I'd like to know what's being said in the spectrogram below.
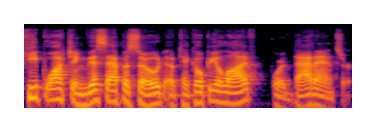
Keep watching this episode of Techopia Live for that answer.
